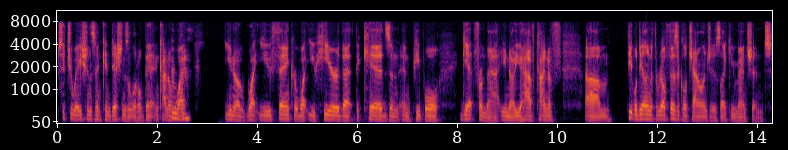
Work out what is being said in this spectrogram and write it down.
situations and conditions a little bit and kind of mm-hmm. what you know what you think or what you hear that the kids and and people get from that you know you have kind of um, people dealing with the real physical challenges, like you mentioned.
